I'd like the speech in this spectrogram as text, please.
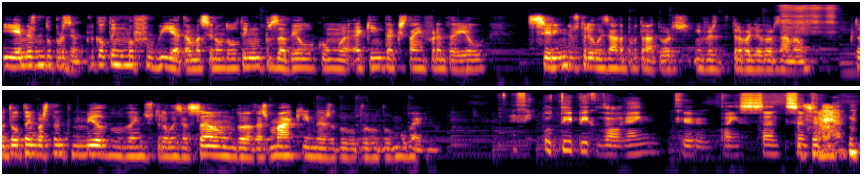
e é mesmo do presente, porque ele tem uma fobia, até uma cena onde ele tem um pesadelo com a quinta que está em frente a ele ser industrializada por tratores em vez de trabalhadores à mão. Portanto, ele tem bastante medo da industrialização, das máquinas, do, do, do moderno. Enfim, o típico de alguém que tem 60 anos.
